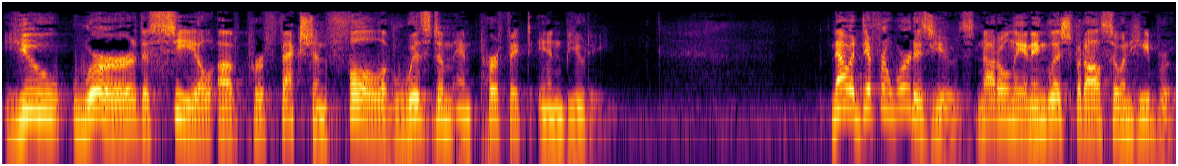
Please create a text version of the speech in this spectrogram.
You were the seal of perfection, full of wisdom and perfect in beauty. Now a different word is used, not only in English, but also in Hebrew.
